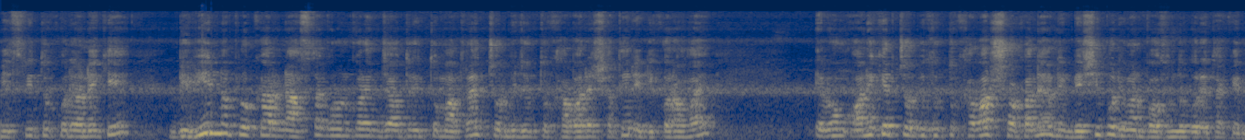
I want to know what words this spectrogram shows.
মিশ্রিত করে অনেকে বিভিন্ন প্রকার নাস্তা গ্রহণ করেন যা অতিরিক্ত মাত্রায় চর্বিযুক্ত খাবারের সাথে রেডি করা হয় এবং অনেকের চর্বিযুক্ত খাবার সকালে অনেক বেশি পরিমাণ পছন্দ করে থাকেন।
